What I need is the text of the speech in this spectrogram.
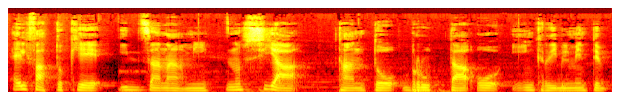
è il fatto che Izanami non sia tanto brutta o incredibilmente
